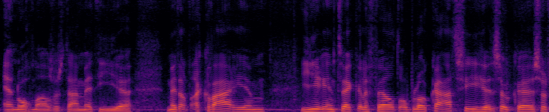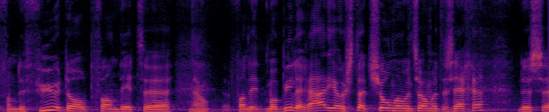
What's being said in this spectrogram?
En nogmaals, we staan met, die, met dat aquarium hier in Twekkelenveld op locatie. Het is ook een soort van de vuurdoop van dit, uh, nou. van dit mobiele radiostation, om het zo maar te zeggen. Dus uh,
